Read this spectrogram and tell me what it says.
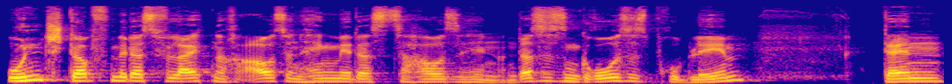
Und stopfe mir das vielleicht noch aus und hänge mir das zu Hause hin. Und das ist ein großes Problem. Denn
